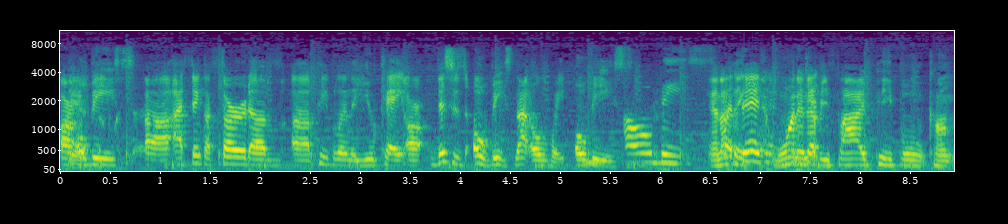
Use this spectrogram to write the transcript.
are Yeah, obese. like Uh, I think a third of uh, people in the UK are. This is obese, not overweight. Obese. Obese. And I But think one in get- every five people come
